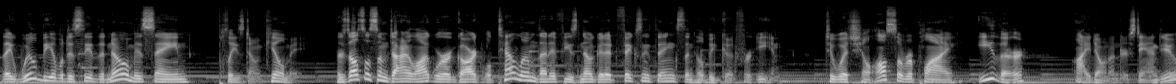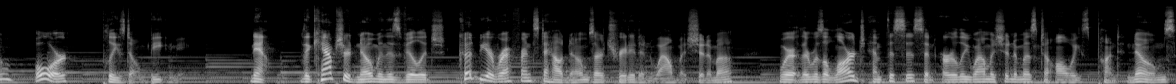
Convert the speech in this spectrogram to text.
they will be able to see the gnome is saying, please don't kill me. There's also some dialogue where a guard will tell him that if he's no good at fixing things, then he'll be good for eating. To which he'll also reply either, I don't understand you, or please don't beat me. Now, the captured gnome in this village could be a reference to how gnomes are treated in WoW Machinima, where there was a large emphasis in early WoW Machinimas to always punt gnomes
